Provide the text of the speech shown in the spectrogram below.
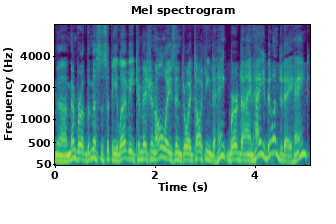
a member of the Mississippi Levee Commission. Always enjoyed talking to Hank Burdine. How you doing today, Hank?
